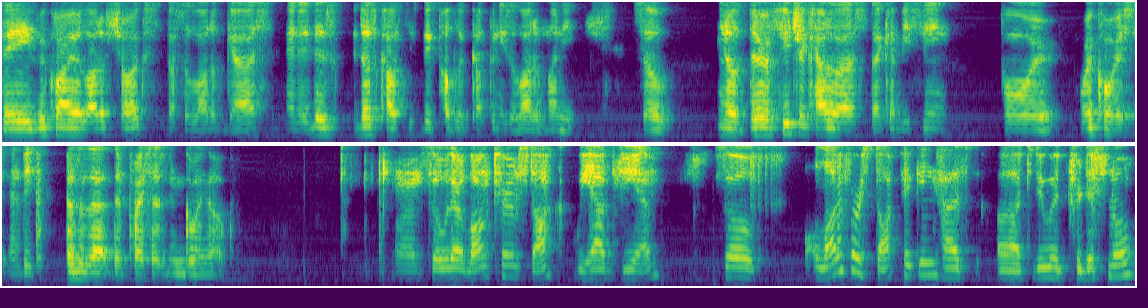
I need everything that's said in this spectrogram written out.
they require a lot of trucks. That's a lot of gas, and it is it does cost these big public companies a lot of money. So, you know, there are future catalysts that can be seen for Workhorse, and because of that, their price has been going up. Um, so with our long-term stock, we have GM. So a lot of our stock picking has uh, to do with traditional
